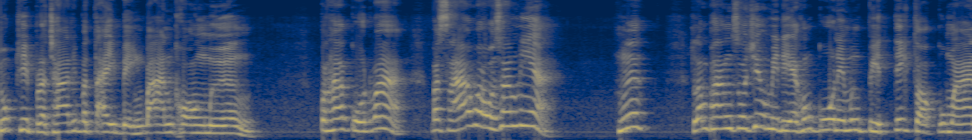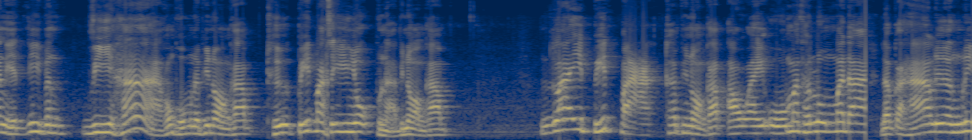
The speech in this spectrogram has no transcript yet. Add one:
ยุคที่ประชาธิปไตยเบ่งบานครองเมือง ปรากฏว่าภาษาเว่าซ้ำเนี่ยเฮ้ลำพังโซเชียลมีเดียของกูเนี่ยมึงปิดติ๊กตอกกูมาเนี่ยนี่เป็น V5 ของผมนะพี่น้องครับ ถือปิดมาซียกผู้หนาพี่น้องครับ ไล่ปิดปากครับพี่น้องครับ เอาไอโอมาถล่มมาได้ แล้วก็หาเรื่องรี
